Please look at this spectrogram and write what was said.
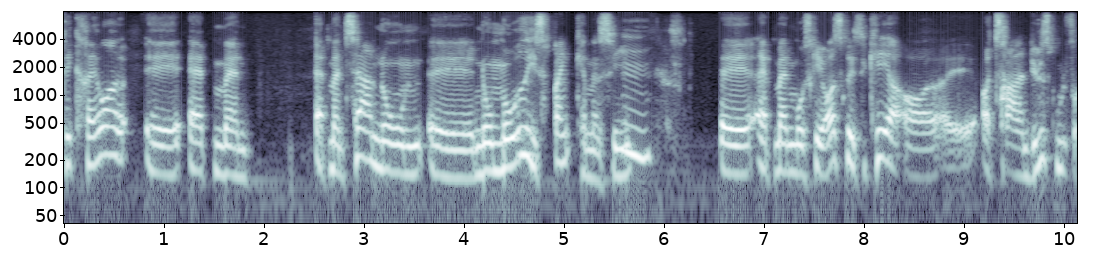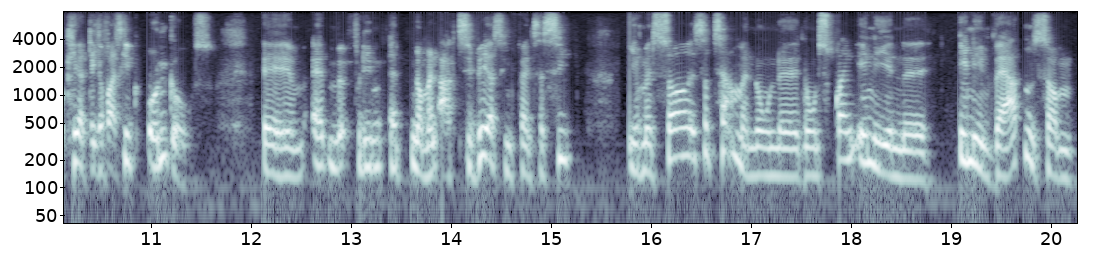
det kræver, øh, at man at man tager nogle, øh, nogle modige spring, kan man sige. Mm øh, at man måske også risikerer at, øh, at træde en lille smule forkert. Det kan faktisk ikke undgås. Øh, at, fordi at når man aktiverer sin fantasi, jamen så, så tager man nogle, øh, nogle spring ind i en, øh, ind i en verden, som,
